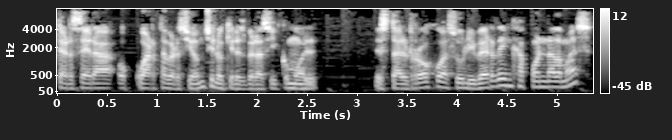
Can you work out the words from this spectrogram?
tercera o cuarta versión, si lo quieres ver así como el... Está el rojo, azul y verde en Japón nada más.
